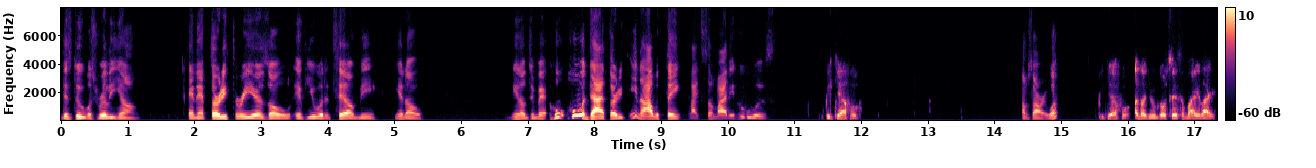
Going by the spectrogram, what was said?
this dude was really young. And at 33 years old, if you were to tell me, you know, you know, Demer- who who would die at 30, you know, I would think like somebody who was Be careful. I'm sorry, what? Be careful. I thought you were gonna say somebody like,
